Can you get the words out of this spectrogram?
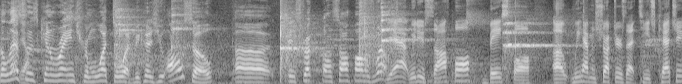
the lessons can range from what to what because you also uh, instruct on softball as well. Yeah, we do softball, baseball. Uh, we have instructors that teach catching,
